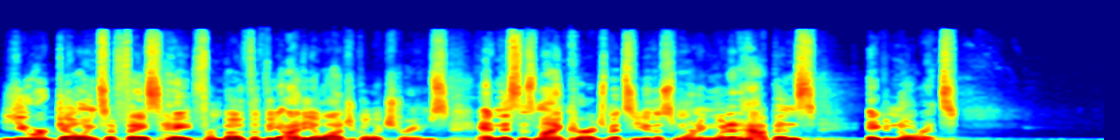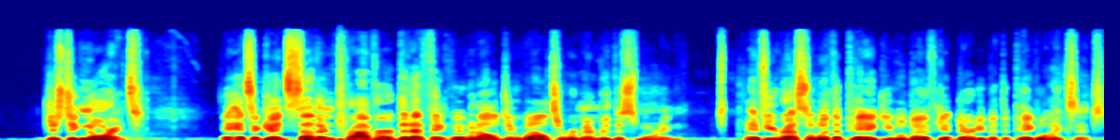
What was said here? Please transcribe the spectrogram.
you are going to face hate from both of the ideological extremes. And this is my encouragement to you this morning. When it happens, ignore it. Just ignore it. It's a good southern proverb that I think we would all do well to remember this morning. If you wrestle with a pig, you will both get dirty, but the pig likes it.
